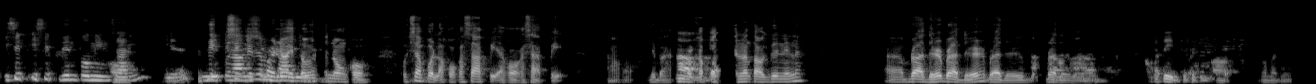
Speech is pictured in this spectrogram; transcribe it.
Isip-isip din po minsan. Yes. Hindi, Hindi po namin kasi Marlo, sinasabi- ito, tanong ko. For example, ako kasapi, ako kasapi. Ako, di ba? Kapat, anong tawag din nila? Ah, brother, brother, brother, brother ba Oo. yun? Kapatid, kapatid. Kapatid.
